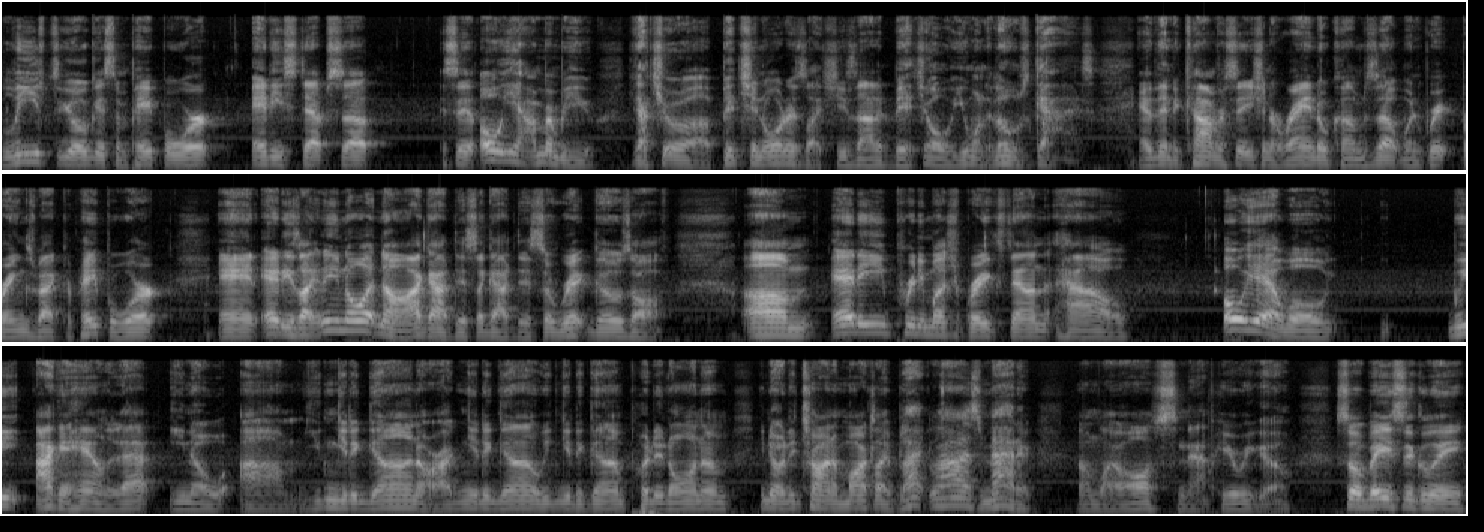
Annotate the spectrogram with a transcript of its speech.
leaves to go get some paperwork. Eddie steps up and says, oh, yeah, I remember you. You got your uh, bitching orders? Like, she's not a bitch. Oh, you one of those guys. And then the conversation of Randall comes up when Rick brings back the paperwork and Eddie's like, you know what? No, I got this. I got this. So Rick goes off. Um, Eddie pretty much breaks down how, oh yeah, well, we I can handle that. You know, um, you can get a gun or I can get a gun. We can get a gun, put it on them. You know, they're trying to march like Black Lives Matter. I'm like, oh snap, here we go. So basically,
